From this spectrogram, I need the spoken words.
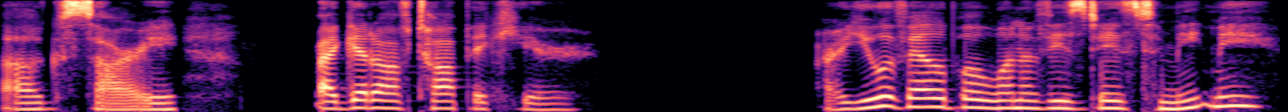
Ugh, sorry. I get off topic here. Are you available one of these days to meet me?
